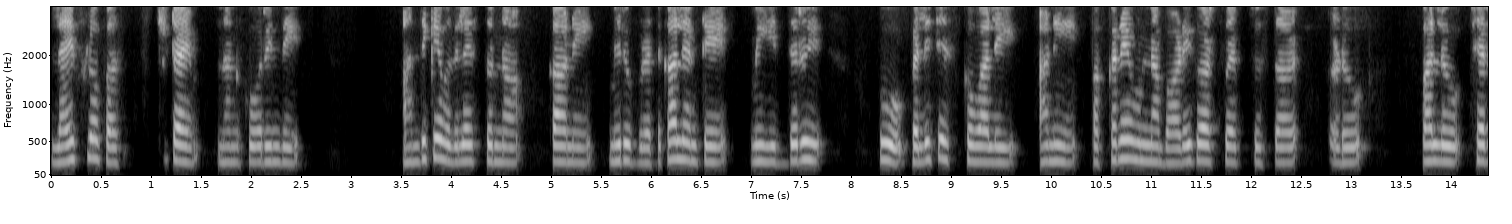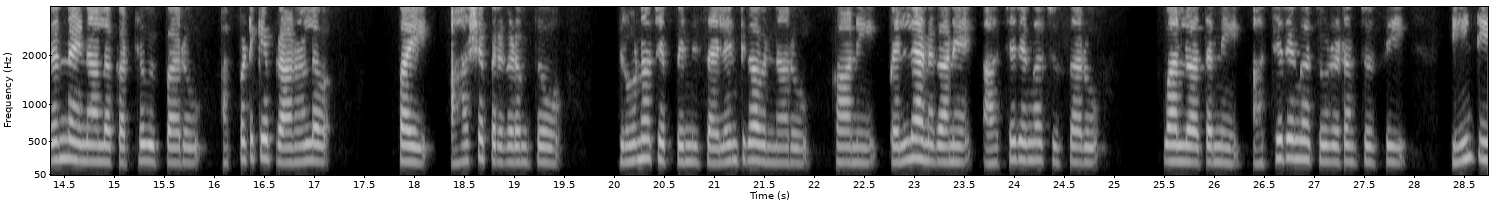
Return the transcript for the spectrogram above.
లైఫ్లో ఫస్ట్ టైం నన్ను కోరింది. అందుకే వదిలేస్తున్నా. కానీ మీరు బ్రతకాలి అంటే మీ ఇద్దరూ పెళ్ళి చేసుకోవాలి అని పక్కనే ఉన్న బాడీగార్డ్స్ వైపు చూస్తాడు. వాళ్ళు చరణ్, నయనాల కట్లు విప్పారు. అప్పటికే ప్రాణాలపై ఆశ పెరగడంతో ద్రోణ చెప్పింది సైలెంట్గా విన్నారు. కానీ పెళ్ళి అనగానే ఆశ్చర్యంగా చూశారు. వాళ్ళు అతన్ని ఆశ్చర్యంగా చూడటం చూసి ఏంటి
